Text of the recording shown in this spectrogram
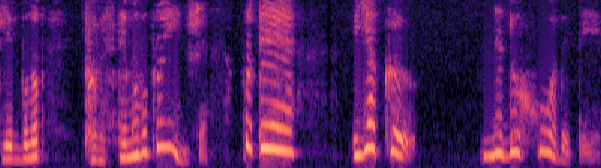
слід було б повести мову про інше, про те, як не доходити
